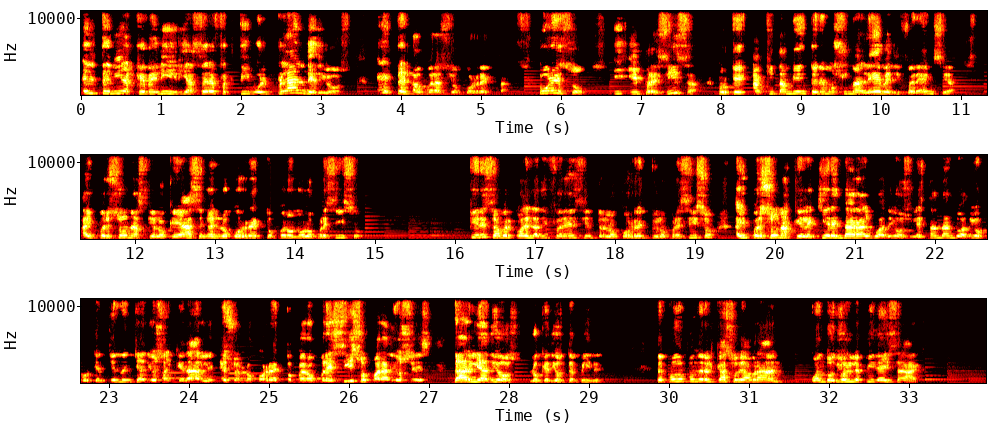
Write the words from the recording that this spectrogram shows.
Él tenía que venir y hacer efectivo el plan de Dios. Esta es la operación correcta. Por eso, y, precisa, porque aquí también tenemos una leve diferencia. Hay personas que lo que hacen es lo correcto, pero no lo preciso. ¿Quieres saber cuál es la diferencia entre lo correcto y lo preciso? Hay personas que le quieren dar algo a Dios, le están dando a Dios porque entienden que a Dios hay que darle. Eso es lo correcto, pero preciso para Dios es darle a Dios lo que Dios te pide. Te puedo poner el caso de Abraham, cuando Dios le pide a Isaac.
